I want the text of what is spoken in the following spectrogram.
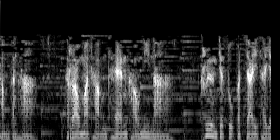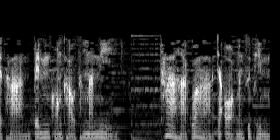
ทำต่างหาก เรามาทำแทนเขานี่นา เครื่องจตุปัจจัยทายทานเป็นของเขาทั้งนั้นนี่ ถ้าหากว่าจะออกหนังสือพิมพ์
